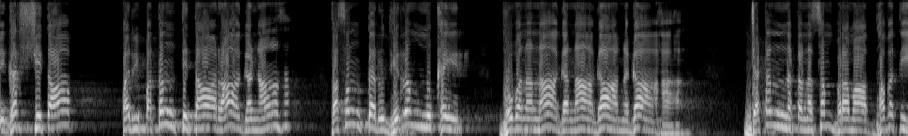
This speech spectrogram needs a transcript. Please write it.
విఘర్షిత పరిపతంతి తారాగణా వసంత రుధిరం ముఖైర్ భువన నాగ నాగా నగాహ జటన్నటన సంభ్రమాత్ భవతి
